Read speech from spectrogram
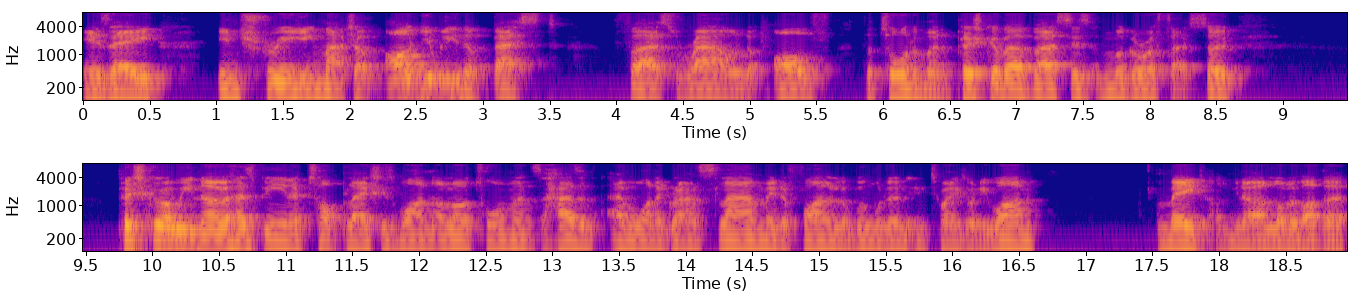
is a intriguing matchup, arguably the best first round of the tournament, Pliskova versus Muguruza. So Pliskova, we know, has been a top player. She's won a lot of tournaments, hasn't ever won a Grand Slam, made a final of Wimbledon in 2021, made you know a lot of other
